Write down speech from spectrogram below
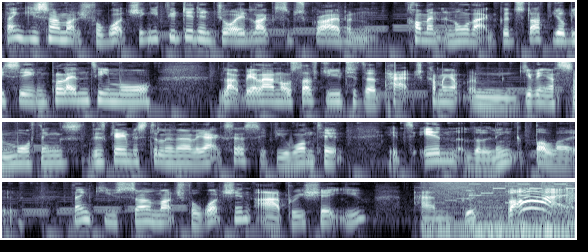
thank you so much for watching. If you did enjoy, like, subscribe, and comment and all that good stuff. You'll be seeing plenty more Luck Be stuff due to the patch coming up and giving us some more things. This game is still in early access. If you want it, it's in the link below. Thank you so much for watching. I appreciate you, and goodbye!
